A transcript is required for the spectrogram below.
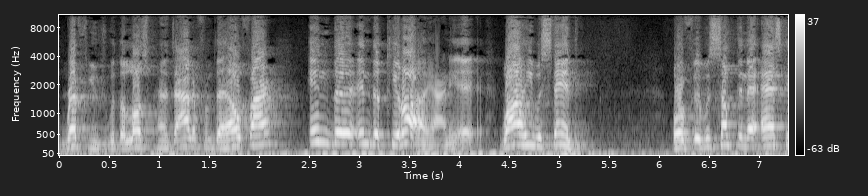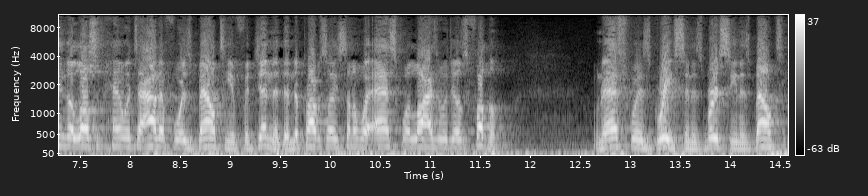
refuge with Allah subhanahu wa ta'ala from the hellfire in the in the qira'ah, yani, eh, while he was standing. Or if it was something that asking Allah subhanahu wa ta'ala for his bounty and for Jannah, then the Prophet ﷺ would ask for Allah Azza fadl. Would ask for his grace and his mercy and his bounty.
